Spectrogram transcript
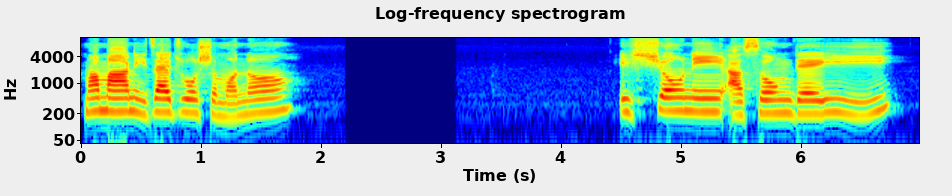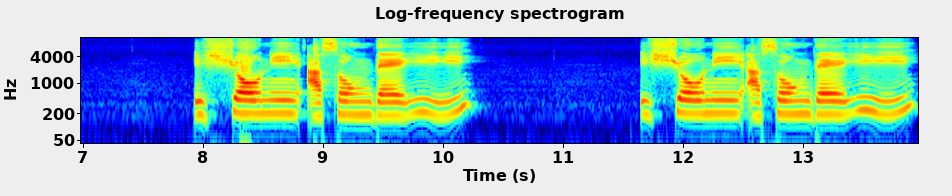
妈妈，你在做什么呢？一緒に遊んでいい？一緒に遊んでいい？一緒に遊んでいい？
